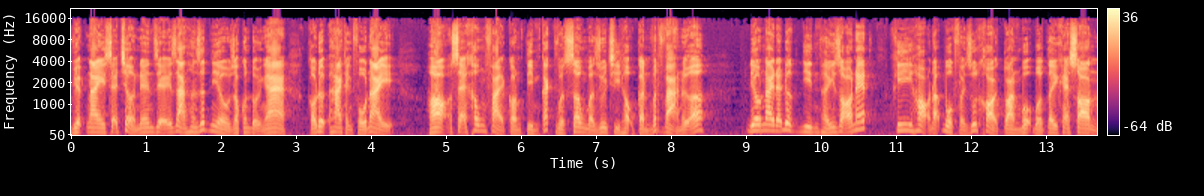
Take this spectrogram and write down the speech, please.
Việc này sẽ trở nên dễ dàng hơn rất nhiều do quân đội Nga có được hai thành phố này. họ sẽ không phải còn tìm cách vượt sông và duy trì hậu cần vất vả nữa. Điều này đã được nhìn thấy rõ nét khi họ đã buộc phải rút khỏi toàn bộ bờ Tây Kherson,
